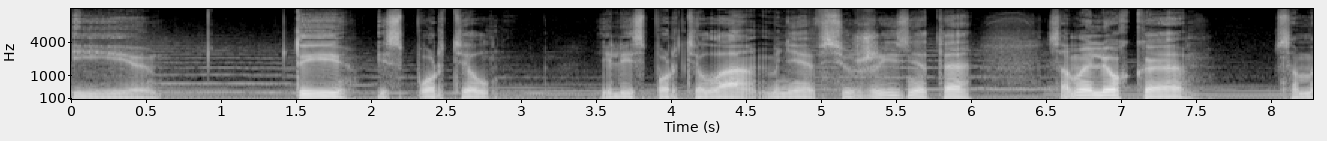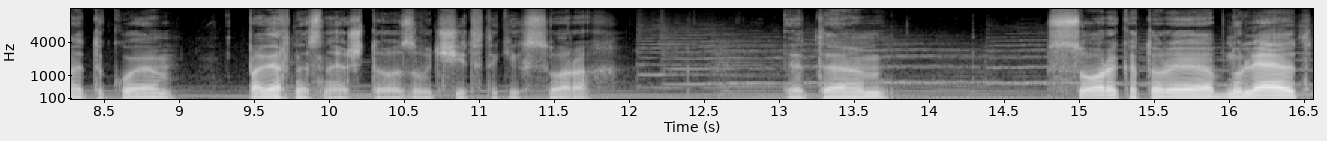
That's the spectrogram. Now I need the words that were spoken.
И ты испортил или испортила мне всю жизнь. Это самое легкое, самое такое поверхностное, что звучит в таких ссорах. Это ссоры, которые обнуляют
